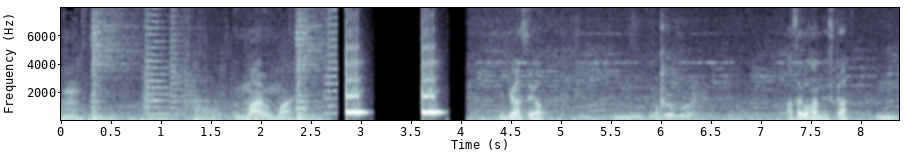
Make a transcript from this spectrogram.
うん。うまいうまい。いきますよ。うん。これ覚朝ごはんですか？えうん。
